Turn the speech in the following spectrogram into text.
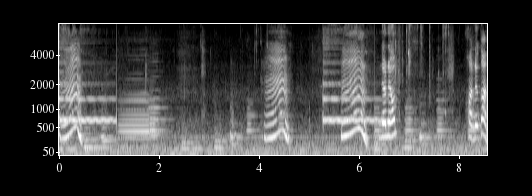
อื้อหืออืมอืมเดี๋ยวเดี๋ยวขอนึกก่อน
